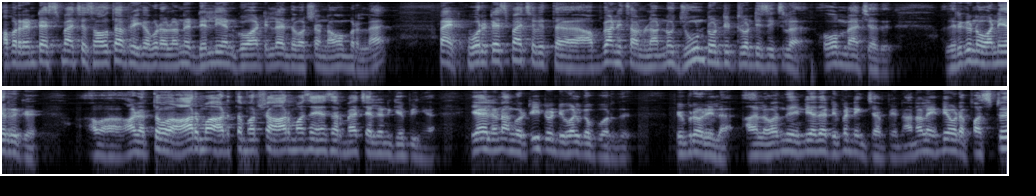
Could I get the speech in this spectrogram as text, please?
அப்புறம் ரெண்டு டெஸ்ட் மேட்ச் சவுத் ஆஃப்ரிக்கா கூட விளையாடணும் டெல்லி அண்ட் குவாஹாட்டியில் இந்த வருஷம் நவம்பரில் ரைட் ஒரு டெஸ்ட் மேட்ச் வித் ஆப்கானிஸ்தான் விளையாடணும். ஜூன் டுவெண்ட்டி டுவெண்ட்டி சிக்ஸில் ஹோம் மேட்ச் அது. அது இருக்குன்னு ஒன் இயர் இருக்குது அடுத்த ஆறு மா அடுத்த வருஷம் ஆறு மாதம் ஏன் சார் மேட்ச் இல்லைன்னு கேட்பீங்க ஏன் இல்லைன்னா அங்கே ஒரு டி டுவெண்ட்டி வேர்ல்டு கப் வருது. பிப்ரவரியில். அதில் வந்து இந்தியா தான் டிஃபெண்டிங் சாம்பியன் அதனால் இந்தியாவோட ஃபஸ்ட்டு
